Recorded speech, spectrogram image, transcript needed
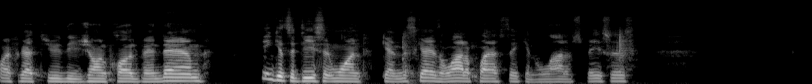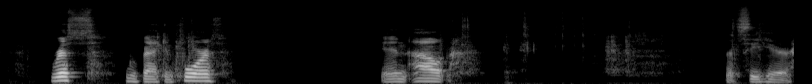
Oh, I forgot to do the Jean-Claude Van Damme. He gets a decent one. Again, this guy has a lot of plastic and a lot of spaces. Wrists move back and forth. And out. Let's see here.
